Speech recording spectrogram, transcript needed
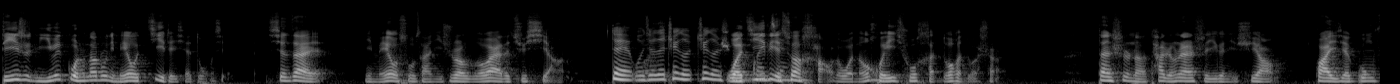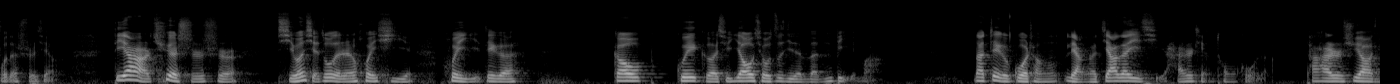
第一是你因为过程当中你没有记这些东西，现在你没有素材，你需要额外的去想。对，我觉得这个这个是我记忆力算好的，我能回忆出很多很多事儿。但是呢，它仍然是一个你需要花一些功夫的事情。第二，确实是喜欢写作的人会以会以这个高规格去要求自己的文笔嘛？那这个过程两个加在一起还是挺痛苦的，他还是需要你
